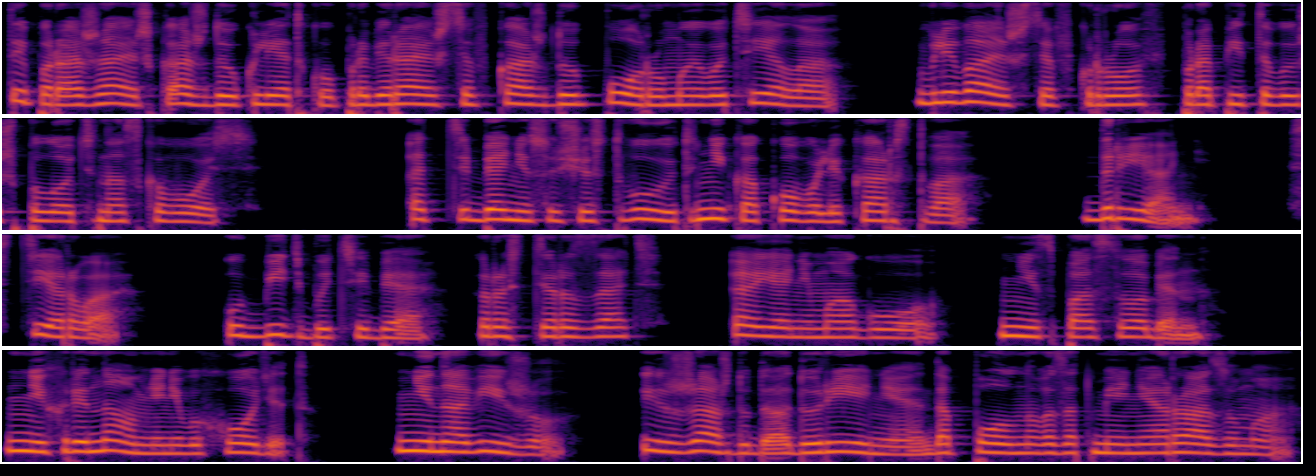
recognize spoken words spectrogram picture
Ты поражаешь каждую клетку, пробираешься в каждую пору моего тела, вливаешься в кровь, пропитываешь плоть насквозь. От тебя не существует никакого лекарства. Дрянь. Стерва. Убить бы тебя, растерзать. А я не могу. Не способен. Ни хрена у меня не выходит. Ненавижу и жажду до одурения, до полного затмения разума.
